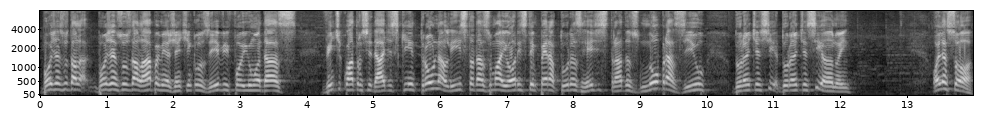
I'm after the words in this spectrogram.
Bom Jesus da, Bom Jesus da Lapa, minha gente, inclusive foi uma das 24 cidades que entrou na lista das maiores temperaturas registradas no Brasil durante esse, durante esse ano, hein? Olha só,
